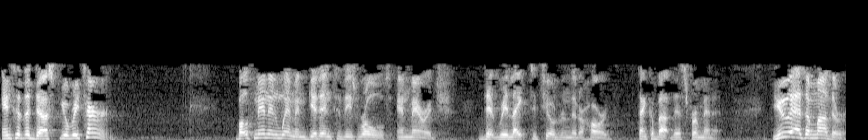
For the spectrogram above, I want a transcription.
and to the dust you'll return. Both men and women get into these roles in marriage that relate to children that are hard. Think about this for a minute. You, as a mother,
